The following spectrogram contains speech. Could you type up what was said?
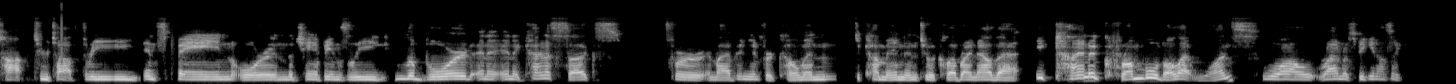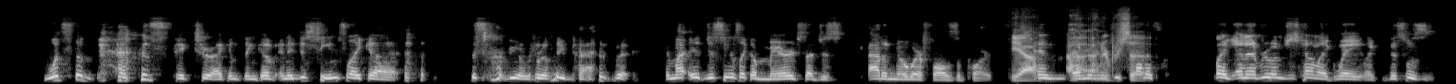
top two top three in spain or in the champions league. The board and it, and it kind of sucks for in my opinion for Koeman to come in into a club right now that it kind of crumbled all at once. While ryan was speaking i was like what's the best picture I can think of? And it just seems like a this might be really bad, but it might it just seems like a marriage that just out of nowhere falls apart. Yeah, and hundred percent. Like, and everyone's just kind of like, wait, like this was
